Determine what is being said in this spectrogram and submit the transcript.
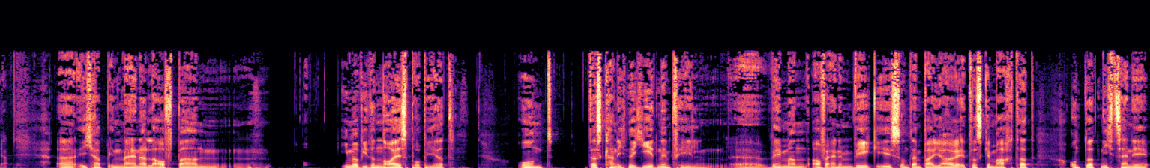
Ja. Äh, ich habe in meiner Laufbahn immer wieder Neues probiert und das kann ich nur jedem empfehlen. Äh, wenn man auf einem Weg ist und ein paar Jahre etwas gemacht hat und dort nicht seine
